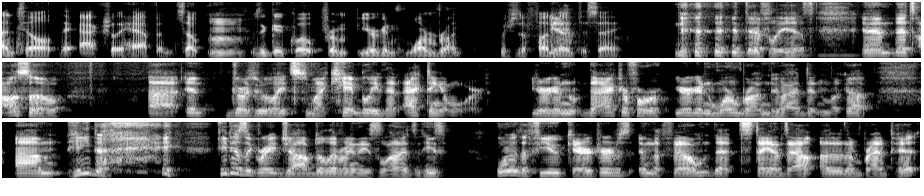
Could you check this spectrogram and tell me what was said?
until they actually happen. So Mm. it was a good quote from Jurgen Warmbrunn, which is a fun Yeah. name to say. it definitely is. And that's also uh it directly relates to my can't believe that acting award. Jurgen the actor for Jurgen Warmbrunn, who I didn't look up, um, he does he does a great job delivering these lines and he's one of the few characters in the film that stands out other than Brad Pitt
